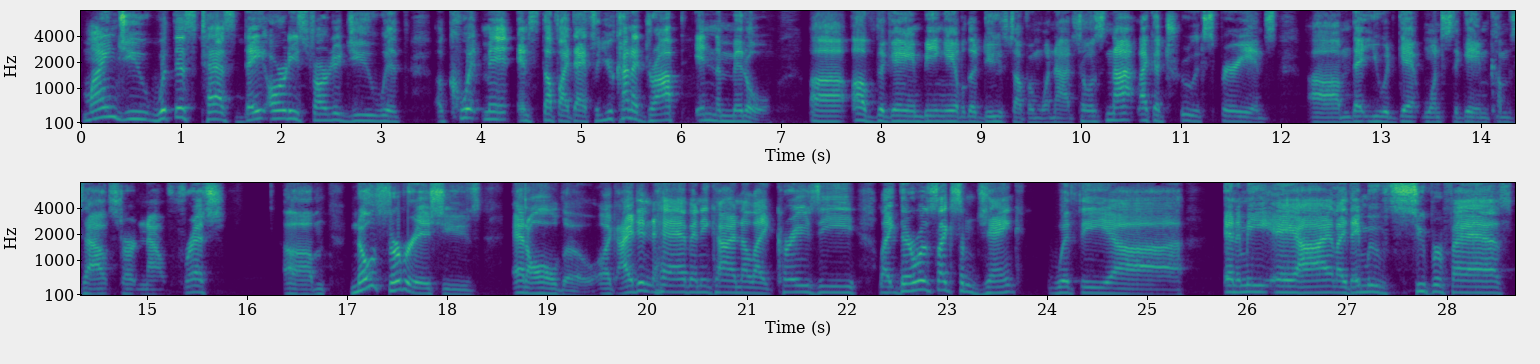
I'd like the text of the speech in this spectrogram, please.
Mind you with this test they already started you with equipment and stuff like that so you're kind of dropped in the middle uh of the game being able to do stuff and whatnot so it's not like a true experience um that you would get once the game comes out starting out fresh um no server issues at all though like i didn't have any kind of like crazy like there was like some jank with the uh enemy AI. Like they moved super fast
